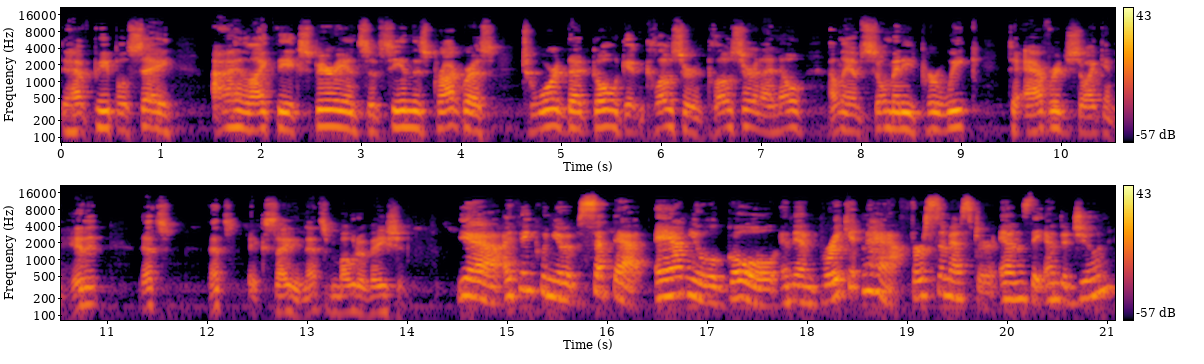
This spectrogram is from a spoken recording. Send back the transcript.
to have people say, I like the experience of seeing this progress toward that goal getting closer and closer. And I know I only have so many per week to average so I can hit it. That's that's exciting. That's motivation. Yeah, I think when you set that annual goal and then break it in half, first semester ends the end of June.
